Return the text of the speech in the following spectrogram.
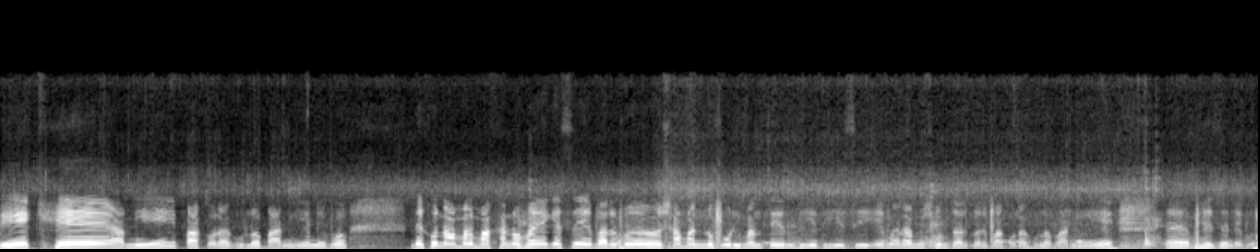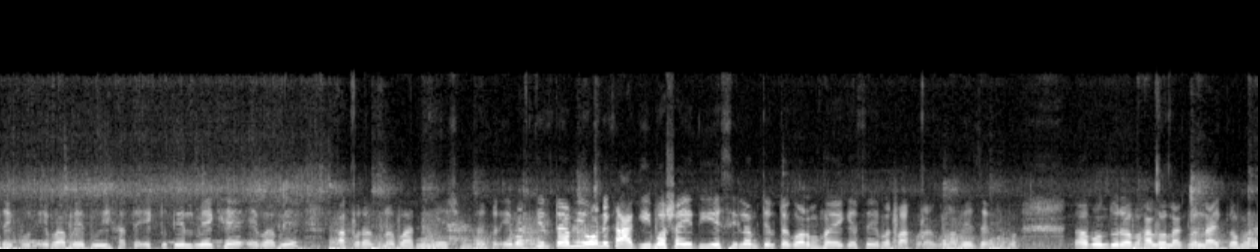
মেখে আমি পাকোড়াগুলো বানিয়ে নেব। দেখুন, আমার মাখানো হয়ে গেছে। এবার সামান্য পরিমাণ তেল দিয়ে দিয়েছি। এবার আমি সুন্দর করে পাকোড়াগুলো বানিয়ে ভেজে নেব। দেখুন, এভাবে দুই হাতে একটু তেল মেখে এভাবে পাকোড়াগুলো বানিয়ে সুন্দর করে। এবার তেলটা আমি অনেক আগেই বসাই দিয়েছিলাম। তেলটা গরম হয়ে গেছে, এবার পাকোড়াগুলো ভেজে নেব। তা বন্ধুরা, ভালো লাগলে লাইক কমেন্ট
